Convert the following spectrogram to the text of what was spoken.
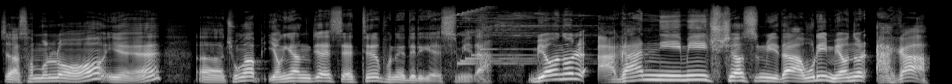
자, 선물로, 예, 어, 종합 영양제 세트 보내드리겠습니다. 며느리 아가님이 주셨습니다. 우리 며느리 아가.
